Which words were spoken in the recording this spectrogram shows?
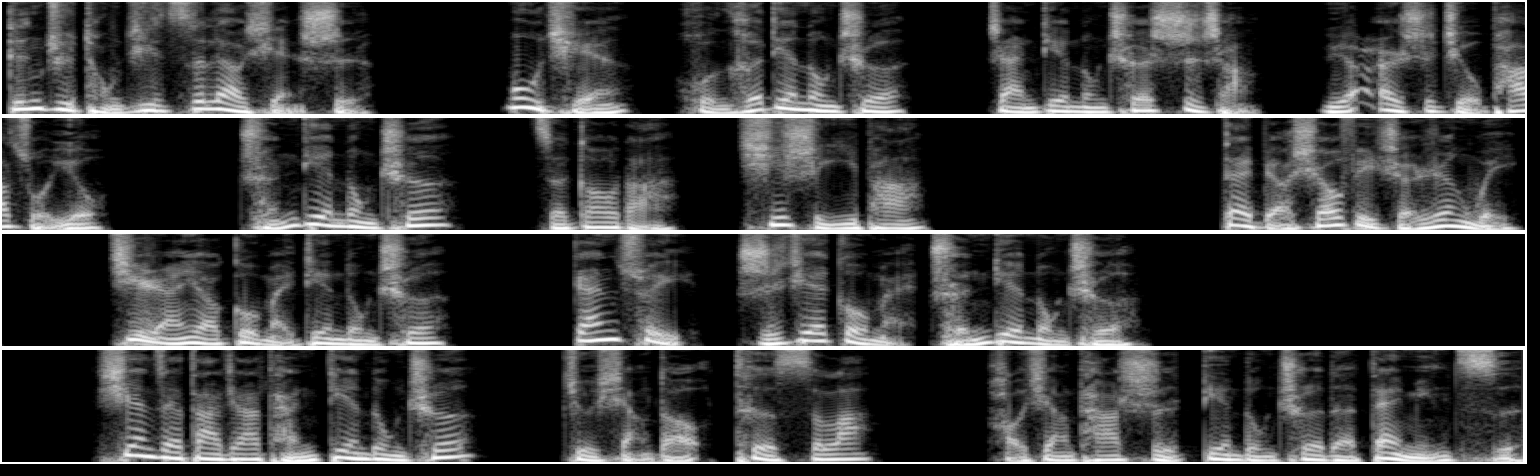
根据统计资料显示，目前，混合电动车占电动车市场约二十九趴左右，纯电动车则高达七十一趴。代表消费者认为，既然要购买电动车，干脆直接购买纯电动车。现在大家谈电动车，就想到特斯拉，好像它是电动车的代名词。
